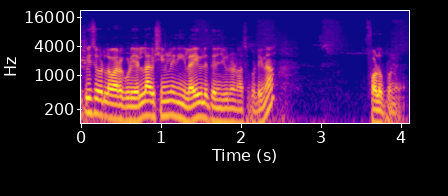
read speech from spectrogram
எபிசோடில் வரக்கூடிய எல்லா விஷயங்களையும் நீங்கள் லைவில் தெரிஞ்சுக்கணும்னு ஆசைப்பட்டீங்கன்னா ஃபாலோ பண்ணுங்கள்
